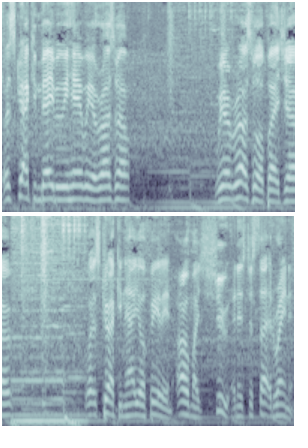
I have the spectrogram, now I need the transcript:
What's cracking, baby? We here. We are Roswell. We are Roswell, by Jove. What's cracking? How you feeling? Oh my shoot! And it's just started raining.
